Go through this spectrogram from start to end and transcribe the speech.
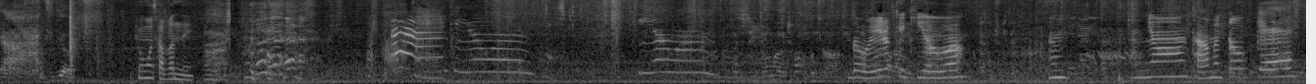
야 드디어. 병어 잡았네. 너왜 이렇게 귀여워? 응. 안녕. 다음에 또 올게.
